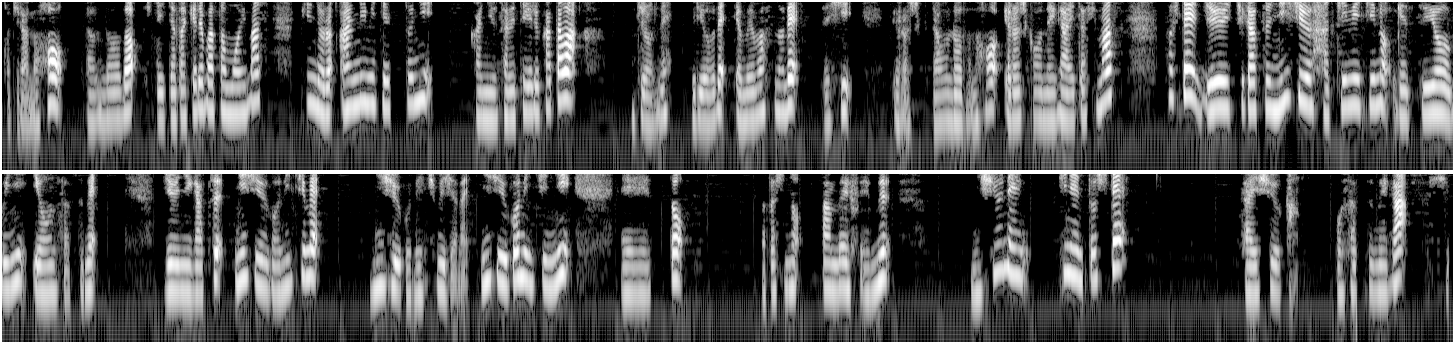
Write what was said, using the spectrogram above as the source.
こちらの方、ダウンロードしていただければと思います。Kindle Unlimited に加入されている方は、もちろんね、無料で読めますので、ぜひ、よろしく、ダウンロードの方、よろしくお願いいたします。そして、11月28日の月曜日に4冊目、12月25日目、25日目じゃない、25日に、えー、っと、私のスタンド FM2 周年記念として、最終巻5冊目が出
